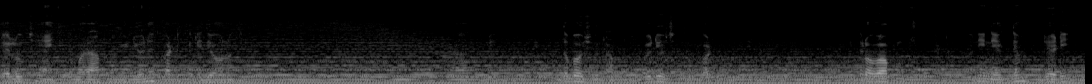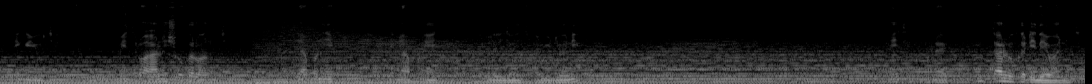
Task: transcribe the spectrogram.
કરેલું છે અહીંથી તમારે આપણે વિડીયોને કટ કરી દેવાનો છે. દબાવશો એટલે આપણો વીડિયો છે તો કટ મિત્રો, હવે આપણું સ્ટેટસ બનીને એકદમ રેડી થઈ ગયું છે. મિત્રો, આને શું કરવાનું છે? આજે આપણે એક તેને આપણે લઈ લેવાનું છે આ વિડીયોની અહીંથી તમારે ચાલુ કરી દેવાની છે.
